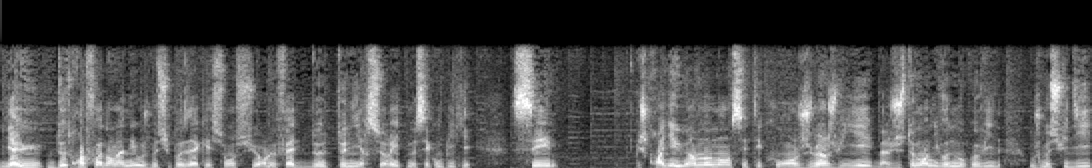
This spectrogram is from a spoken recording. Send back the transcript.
Il y a eu deux trois fois dans l'année où je me suis posé la question sur le fait de tenir ce rythme, c'est compliqué. C'est je crois qu'il y a eu un moment, c'était courant juin-juillet, bah, justement au niveau de mon Covid, où je me suis dit,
